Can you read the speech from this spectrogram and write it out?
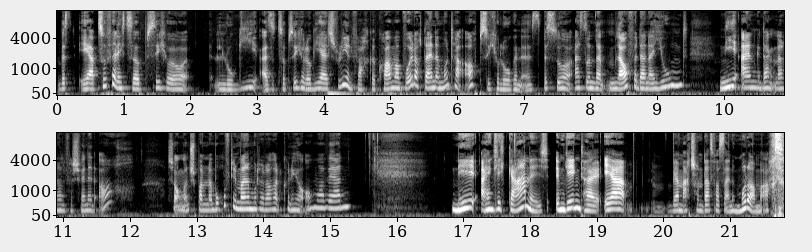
bist eher zufällig zur Psychologie, also zur Psychologie als Studienfach gekommen, obwohl doch deine Mutter auch Psychologin ist. Bist du, hast du im Laufe deiner Jugend nie einen Gedanken daran verschwendet, ach, schon ein ganz spannender Beruf, den meine Mutter da hat, könnte ich ja auch mal werden? Nee, eigentlich gar nicht. Im Gegenteil, eher wer macht schon das, was seine Mutter macht?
